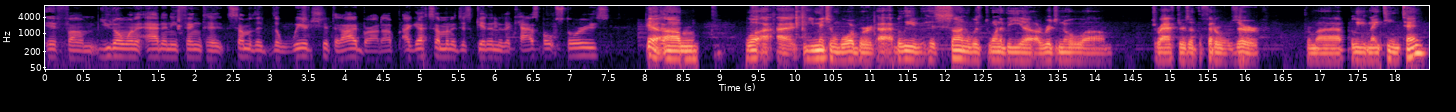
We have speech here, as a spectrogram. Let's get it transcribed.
if um, you don't want to add anything to some of the, the weird shit that I brought up, I guess I'm gonna just get into the Casbolt stories. Yeah. Um. Well, I, I, you mentioned Warburg. I believe his son was one of the uh, original um, drafters of the Federal Reserve from, uh, I believe, 1910,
